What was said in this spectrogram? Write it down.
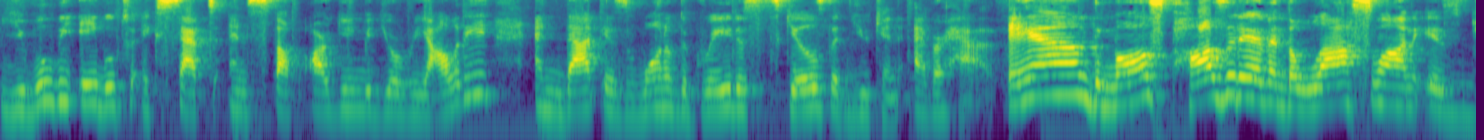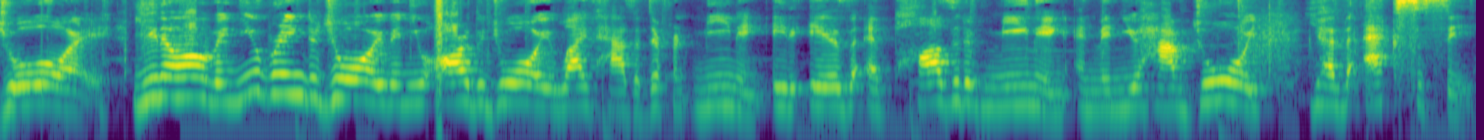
you will be able to accept and stop arguing with your reality. And that is one of the greatest skills that you can ever have. And the most positive and the last one is joy. You know, when you bring the joy, when you are the joy, life has a different meaning. It is a positive meaning. And when you have joy, you have ecstasy.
